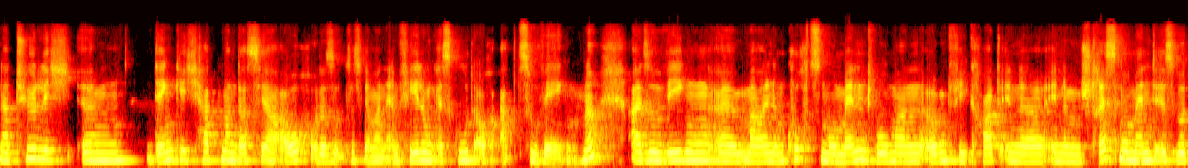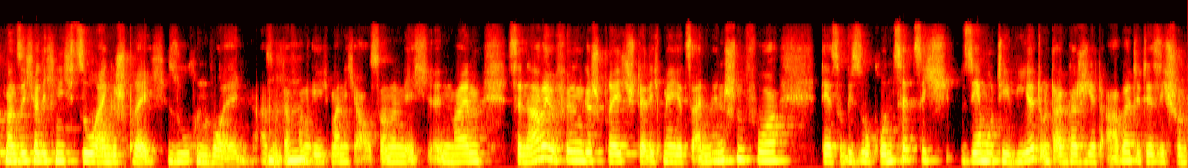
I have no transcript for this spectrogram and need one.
Natürlich ähm, denke ich, hat man das ja auch, oder so, das wäre meine Empfehlung, es gut auch abzuwägen. Ne? Also wegen äh, mal einem kurzen Moment, wo man irgendwie gerade in, in, einem Stressmoment ist, wird man sicherlich nicht so ein Gespräch suchen wollen. Also mhm. davon gehe ich mal nicht aus, sondern ich in meinem Szenario für ein Gespräch stelle ich mir jetzt einen Menschen vor, der sowieso grundsätzlich sehr motiviert und engagiert arbeitet, der sich schon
